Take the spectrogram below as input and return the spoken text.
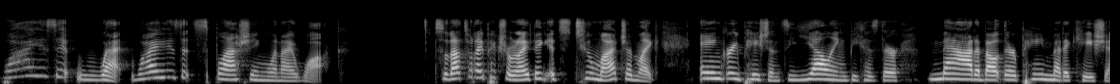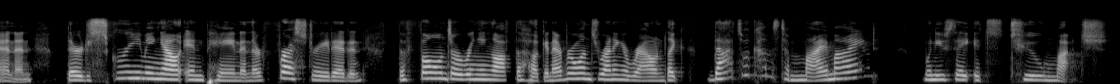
Why is it wet? Why is it splashing when I walk? So that's what I picture when I think it's too much. I'm like angry patients yelling because they're mad about their pain medication and they're just screaming out in pain and they're frustrated and the phones are ringing off the hook and everyone's running around. Like that's what comes to my mind when you say it's too much.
